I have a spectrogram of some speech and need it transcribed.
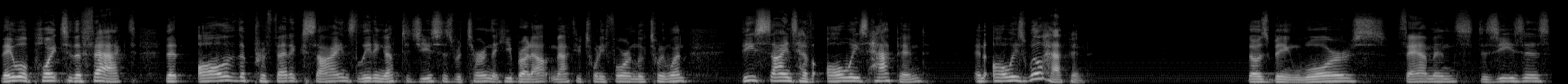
they will point to the fact that all of the prophetic signs leading up to Jesus' return that he brought out in Matthew 24 and Luke 21, these signs have always happened and always will happen. Those being wars, famines, diseases,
